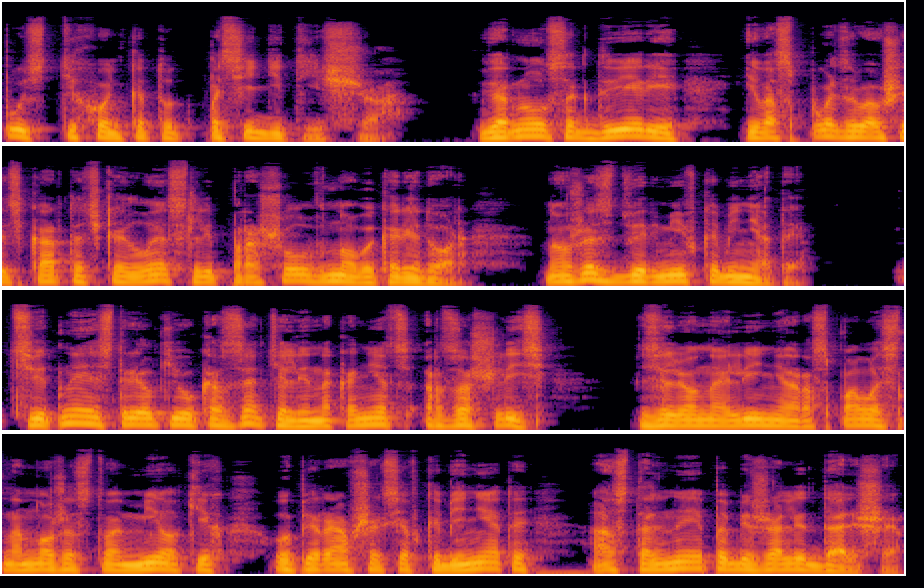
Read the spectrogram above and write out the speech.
пусть тихонько тут посидит еще. Вернулся к двери и, воспользовавшись карточкой Лесли, прошел в новый коридор, но уже с дверьми в кабинеты. Цветные стрелки указателей, наконец, разошлись. Зеленая линия распалась на множество мелких, упиравшихся в кабинеты, а остальные побежали дальше.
